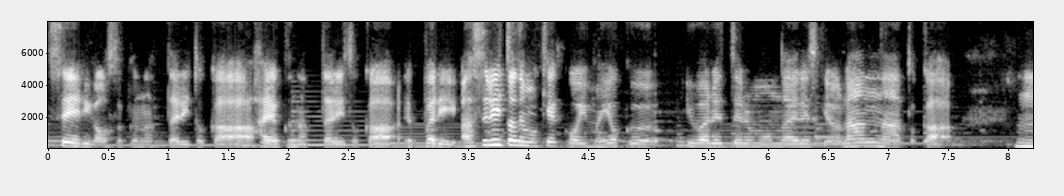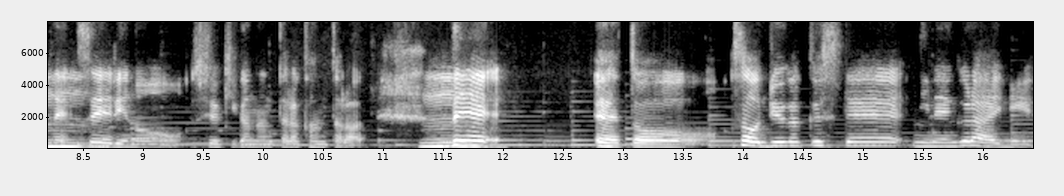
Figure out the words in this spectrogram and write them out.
生理が遅くなったりとか早くなったりとかやっぱりアスリートでも結構今よく言われてる問題ですけどランナーとかね、生理の周期がなんたらかんたら。で、えっ、とそう留学して2年ぐらいに、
